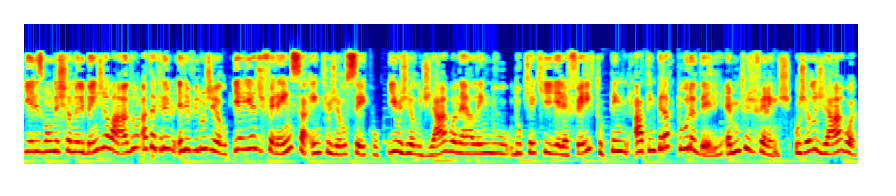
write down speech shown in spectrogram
e eles vão deixando ele bem gelado até que ele, ele vira o gelo. E aí a diferença entre o gelo seco e o gelo de água, né, além do, do que que ele é feito, tem a temperatura dele. É muito diferente. O gelo de água,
